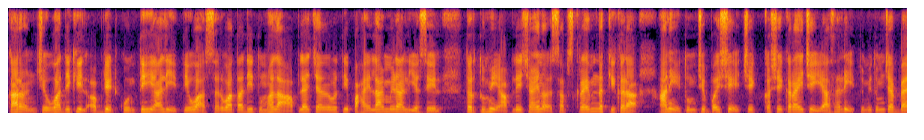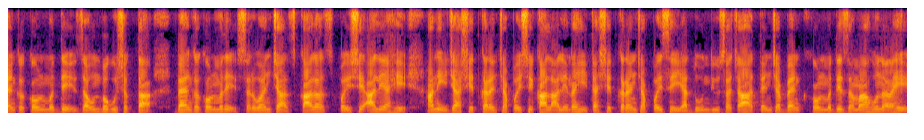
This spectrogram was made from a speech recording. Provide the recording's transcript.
कारण जेव्हा देखील अपडेट कोणतीही आली तेव्हा सर्वात आधी तुम्हाला आपल्या चॅनलवरती पाहायला मिळाली असेल तर तुम्ही आपले चॅनल सबस्क्राईब नक्की करा आणि तुमचे पैसे चेक कसे करायचे यासाठी तुम्ही तुमच्या बँक अकाउंटमध्ये जाऊन बघू शकता. बँक अकाउंटमध्ये सर्वांच्याच कालच पैसे आले आहे आणि ज्या शेतकऱ्यांच्या पैसे काल आले नाही त्या शेतकऱ्यांच्या पैसे या दोन दिवसाच्या आत त्यांच्या बँक अकाउंटमध्ये जमा होणार आहे.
